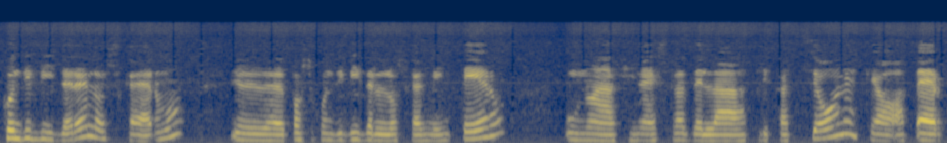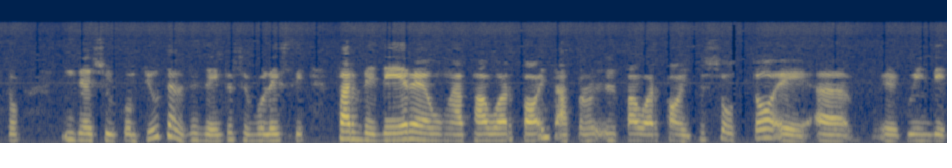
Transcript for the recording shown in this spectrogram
condividere lo schermo, posso condividere lo schermo intero, una finestra dell'applicazione che ho aperto sul computer, ad esempio se volessi far vedere una PowerPoint, apro il PowerPoint sotto e, eh, e quindi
